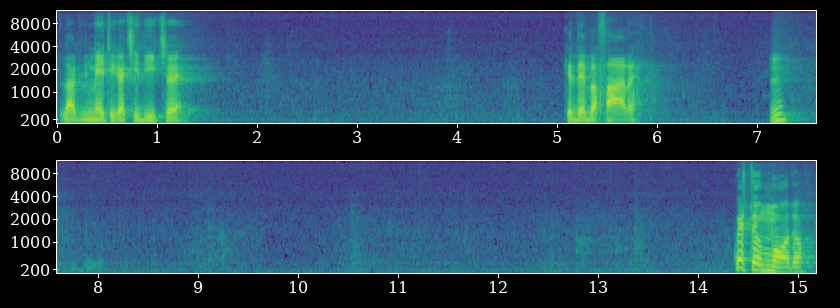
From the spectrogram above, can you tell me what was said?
l'aritmetica ci dice che debba fare. Mm? Questo è un modo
